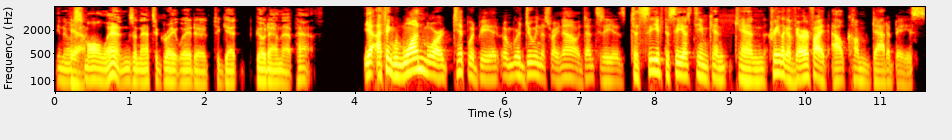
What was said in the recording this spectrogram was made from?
You know, yeah. small wins, and that's a great way to to get go down that path. Yeah, I think one more tip would be, and we're doing this right now at Density, is to see if the CS team can can create like a verified outcome database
